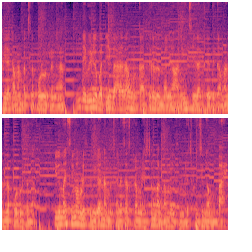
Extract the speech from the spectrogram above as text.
கீழே கமெண்ட் பாக்ஸில் போட்டு விட்ருங்க இந்த வீடியோ பற்றி வேறு ஏதாவது உங்களுக்கு கருத்துக்கள் இருந்தாலும் அதையும் சீராக கேட்டு கமெண்ட்டில் போட்டு விட்ருங்க இது மாதிரி சினிமா அப்படி செஞ்சுக்க நம்ம சேனல் சப்ஸ்கிரைப் பண்ணி வச்சுட்டு மறக்காமல் டச் பண்ணிச்சுங்க பாய்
